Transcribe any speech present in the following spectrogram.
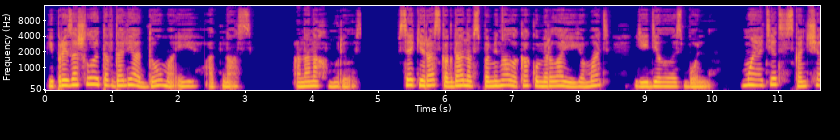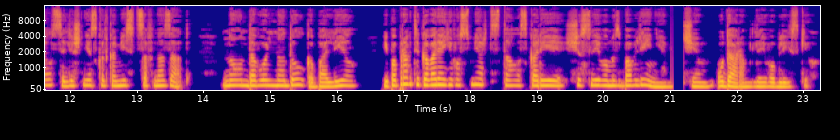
и произошло это вдали от дома и от нас. Она нахмурилась. Всякий раз, когда она вспоминала, как умерла ее мать, ей делалось больно. Мой отец скончался лишь несколько месяцев назад, но он довольно долго болел, и, по правде говоря, его смерть стала скорее счастливым избавлением, чем ударом для его близких.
